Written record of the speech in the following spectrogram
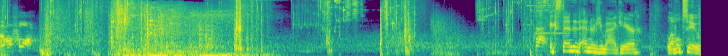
Level 4. Extended energy mag here. Level two.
